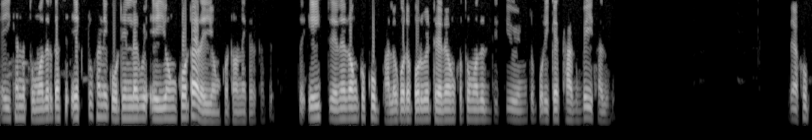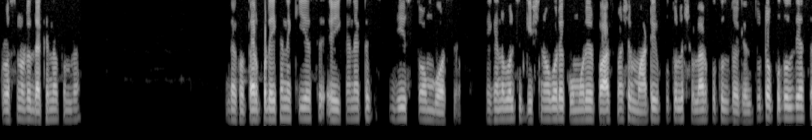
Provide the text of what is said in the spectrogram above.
এইখানে তোমাদের কাছে একটুখানি কঠিন লাগবে এই অঙ্কটা আর এই অঙ্কটা অনেকের কাছে। তো এই ট্রেনের অঙ্ক খুব ভালো করে পড়বে ট্রেনের অঙ্ক তোমাদের দ্বিতীয় ইউনিট পরীক্ষায় থাকবেই থাকবে। দেখো, প্রশ্নটা দেখে না তোমরা। দেখো, তারপরে এখানে কি আছে? এইখানে একটা জি স্তম্ভ আছে। এখানে বলছে কৃষ্ণগড়ে কোমরের পাঁচ মাসের মাটির পুতুলে সোলার পুতুল তৈরি। দুটো পুতুল দিয়ে আছে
